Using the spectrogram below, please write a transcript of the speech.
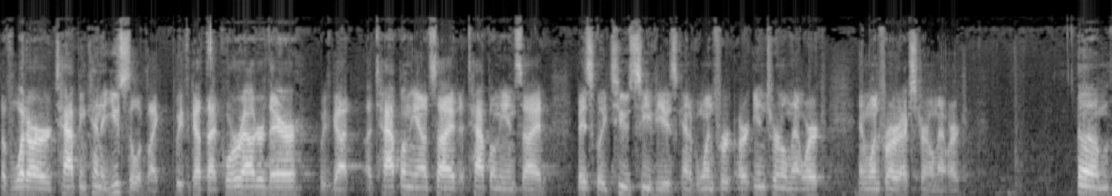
of what our tapping kind of used to look like. We've got that core router there. We've got a tap on the outside, a tap on the inside, basically two cVus, kind of one for our internal network and one for our external network. Um,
